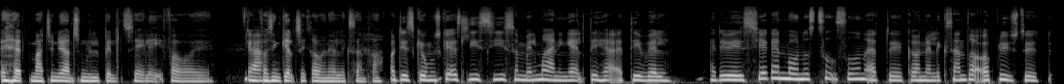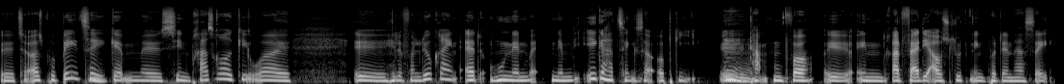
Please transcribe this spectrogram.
at Martin Jørgensen ville betale af for, øh, Ja. for sin gæld til Greven Alexandra. Og det skal jo måske også lige sige som mellemregning alt det her, at det er vel er det cirka en måneds tid siden, at øh, Greven Alexandra oplyste øh, til os på BT mm. Mm. gennem øh, sin presserådgiver øh, øh, Helle von Løvgren, at hun nem, nemlig ikke har tænkt sig at opgive øh, mm. Kampen for øh, en retfærdig afslutning på den her sag.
